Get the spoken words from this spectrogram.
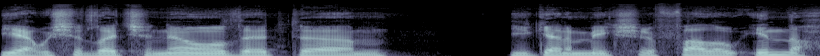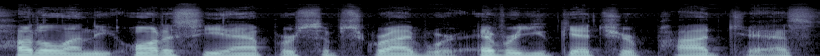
yeah, we should let you know that um, you got to make sure to follow In the Huddle on the Audacy app or subscribe wherever you get your podcasts.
